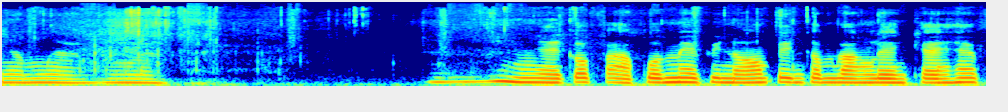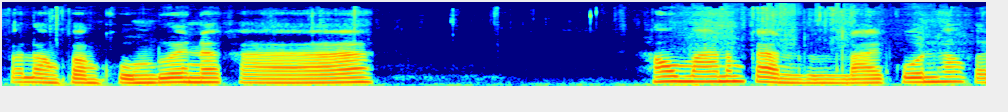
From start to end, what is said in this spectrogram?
งามๆทั้งนั้นยังไงก็ฝากพ่อแม่พี่น้องเป็นกำลังแรงใจให้ฝรั่งฝั่งโขงด้วยนะคะเฮามาน้กันหลายคนเฮาก็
